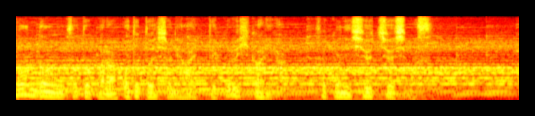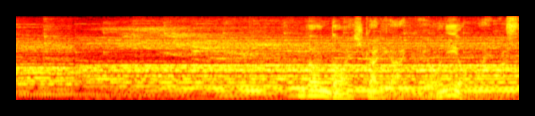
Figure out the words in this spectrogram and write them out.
どんどん外から音と一緒に入ってくる光がそこに集中します。どんどん光が行くように思います。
